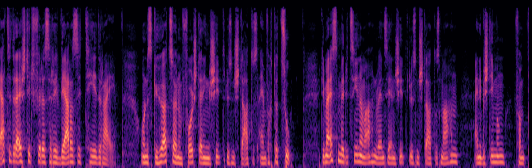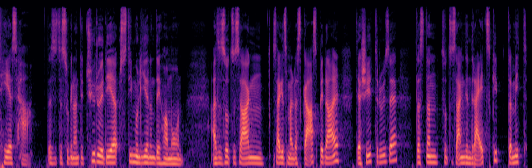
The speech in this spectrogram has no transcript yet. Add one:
RT3 steht für das reverse T3 und es gehört zu einem vollständigen Schilddrüsenstatus einfach dazu. Die meisten Mediziner machen, wenn sie einen Schilddrüsenstatus machen, eine Bestimmung vom TSH. Das ist das sogenannte Thyroidea stimulierende Hormon. Also sozusagen, sage jetzt mal, das Gaspedal der Schilddrüse, das dann sozusagen den Reiz gibt, damit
